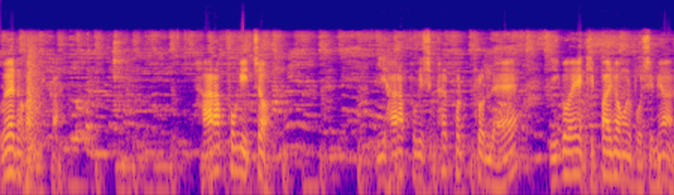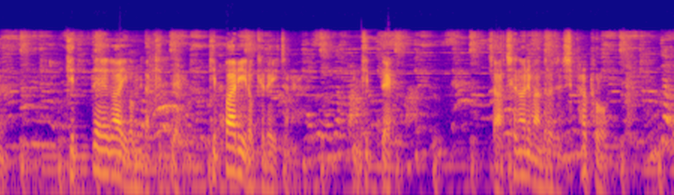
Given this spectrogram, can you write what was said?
왜 더 갑니까? 하락폭이 있죠? 이 하락폭이 18%인데 이거의 깃발형을 보시면 깃대가 이겁니다. 깃대. 깃발이 이렇게 돼 있잖아요. 깃대. 자, 채널이 만들어진 18%. 자,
